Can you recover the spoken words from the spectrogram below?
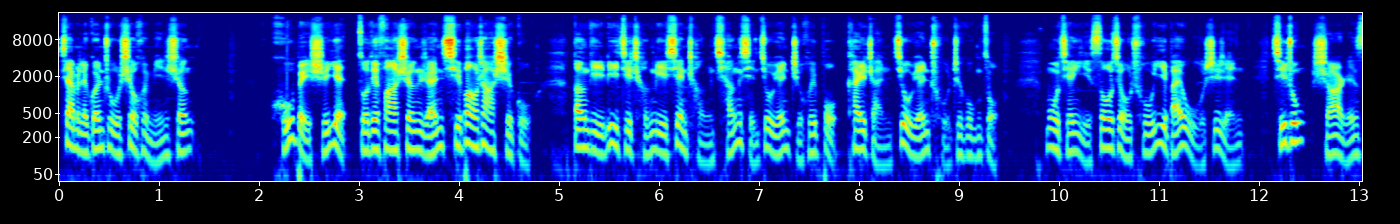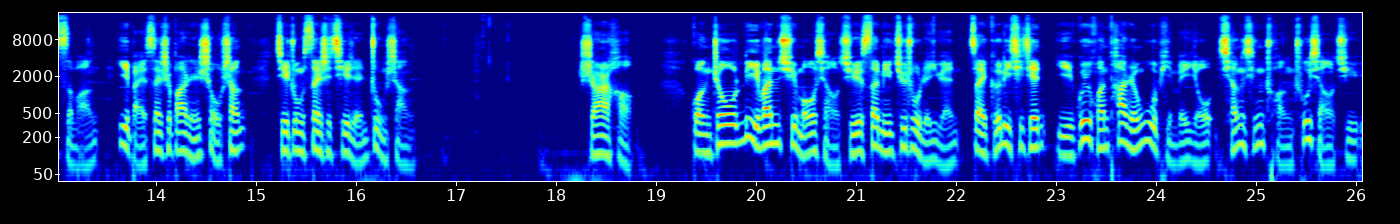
下面来关注社会民生。湖北十堰昨天发生燃气爆炸事故，当地立即成立现场抢险救援指挥部，开展救援处置工作。目前已搜救出一百五十人，其中十二人死亡，一百三十八人受伤，其中三十七人重伤。十二号，广州荔湾区某小区三名居住人员在隔离期间以归还他人物品为由强行闯出小区，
